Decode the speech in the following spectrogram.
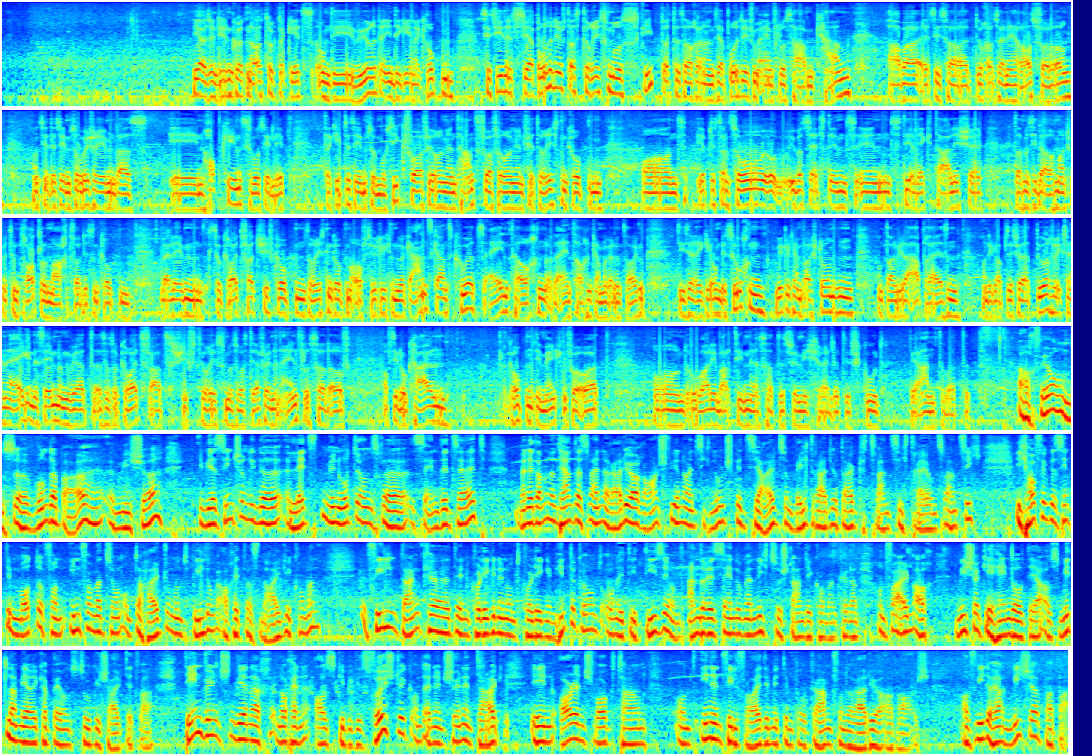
Ja, also in diesem kurzen Ausdruck, da geht es um die Würde der indigenen Gruppen. Sie sieht es sehr positiv, dass Tourismus gibt, dass das auch einen sehr positiven Einfluss haben kann, aber es ist uh, durchaus eine Herausforderung. Und sie hat es eben so beschrieben, dass in Hopkins, wo sie lebt, da gibt es eben so Musikvorführungen, Tanzvorführungen für Touristengruppen. Und ich habe das dann so übersetzt ins, ins Dialektalische, dass man sich da auch manchmal zum Trottel macht vor diesen Gruppen. Weil eben so Kreuzfahrtschiffgruppen, Touristengruppen oft wirklich nur ganz, ganz kurz eintauchen, oder eintauchen kann man gar nicht sagen, diese Region besuchen, wirklich ein paar Stunden und dann wieder abreisen. Und ich glaube, das wäre durchwegs eine eigene Sendung wert, also so Kreuzfahrtschifftourismus, was der für einen Einfluss hat auf, auf die lokalen Gruppen, die Menschen vor Ort. Und Uwari Martinez hat das für mich relativ gut beantwortet. Auch für uns äh, wunderbar, äh, Mischa. Wir sind schon in der letzten Minute unserer Sendezeit. Meine Damen und Herren, das war ein Radio Orange 94.0 Spezial zum Weltradiotag 2023. Ich hoffe, wir sind dem Motto von Information, Unterhaltung und Bildung auch etwas nahe gekommen. Vielen Dank äh, den Kolleginnen und Kollegen im Hintergrund, ohne die diese und andere Sendungen nicht zustande kommen können. Und vor allem auch Mischa Gehendel, der aus Mittelamerika bei uns zugeschaltet war. Den wünschen wir nach, noch ein ausgiebiges Frühstück und einen schönen Tag in Orange Walk Town und Ihnen viel Freude mit dem Programm von Radio Orange. Auf Wiederhören, Mischa, Baba.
